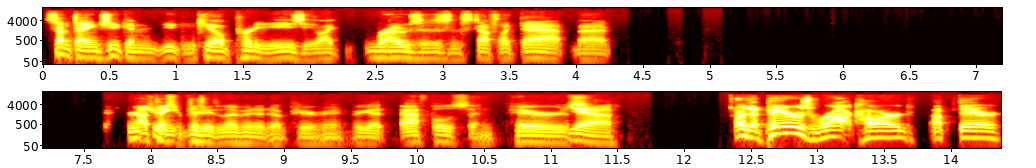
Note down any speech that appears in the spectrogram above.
some things you can you can kill pretty easy, like roses and stuff like that. But Fruit I trees think pretty limited up here, man. We got apples and pears. yeah, are the pears rock hard up there?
